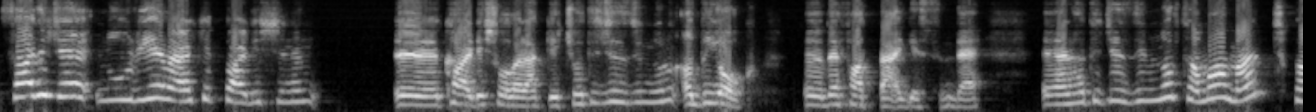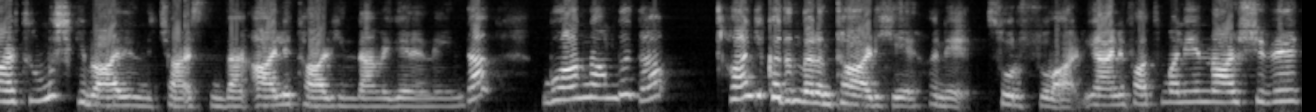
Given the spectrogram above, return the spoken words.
sadece Nuriye ve erkek kardeşinin e, kardeşi olarak geçiyor. Hatice Zinnur'un adı yok e, vefat belgesinde. E, yani Hatice Zinnur tamamen çıkartılmış gibi ailenin içerisinden, aile tarihinden ve geleneğinden. Bu anlamda da hangi kadınların tarihi hani sorusu var. Yani Fatma Ali'nin arşivi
